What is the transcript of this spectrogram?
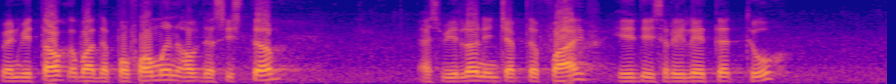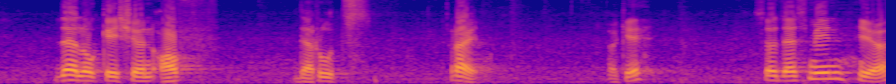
when we talk about the performance of the system, as we learn in chapter 5, it is related to the location of the roots, right? Okay. So that means here,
